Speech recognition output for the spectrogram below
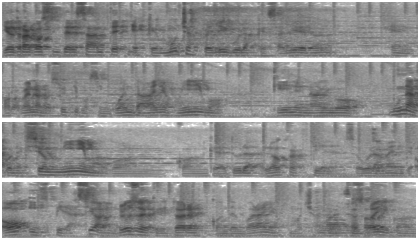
Y otra cosa interesante es que muchas películas que salieron en por lo menos los últimos 50 años mínimo tienen algo, una conexión mínima con, con criaturas de Lovecraft tienen seguramente. O inspiración, incluso de escritores contemporáneos como Charles. Soy con,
